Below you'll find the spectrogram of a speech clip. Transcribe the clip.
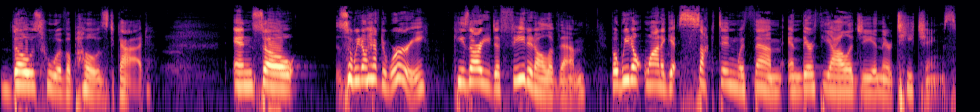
those who have opposed God. And so, so we don't have to worry. He's already defeated all of them. But we don't want to get sucked in with them and their theology and their teachings.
